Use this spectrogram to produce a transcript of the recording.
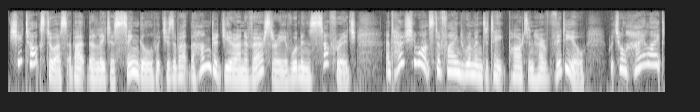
She talks to us about their latest single, which is about the 100 year anniversary of women's suffrage, and how she wants to find women to take part in her video, which will highlight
